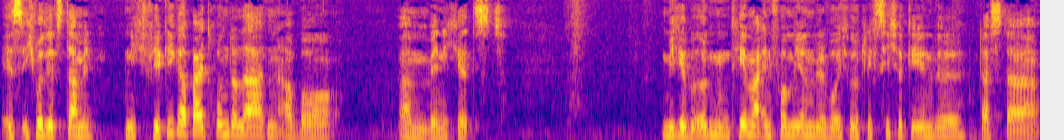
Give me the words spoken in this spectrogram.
es, ich würde jetzt damit nicht 4 Gigabyte runterladen, aber ähm, wenn ich jetzt mich über irgendein Thema informieren will, wo ich wirklich sicher gehen will, dass da,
